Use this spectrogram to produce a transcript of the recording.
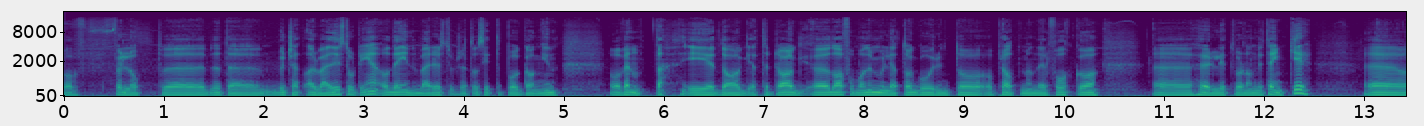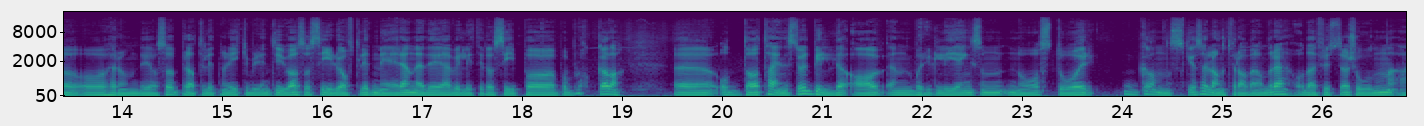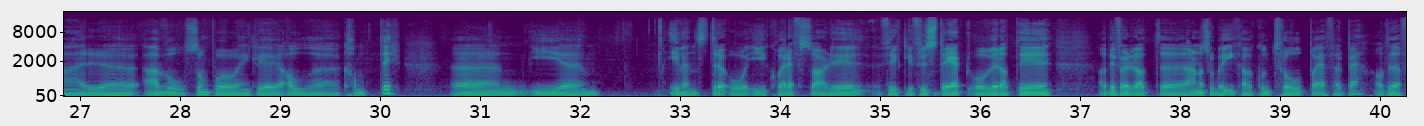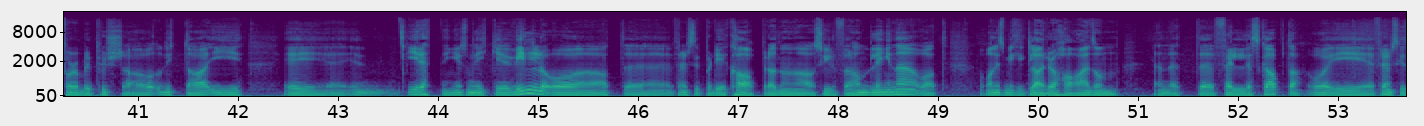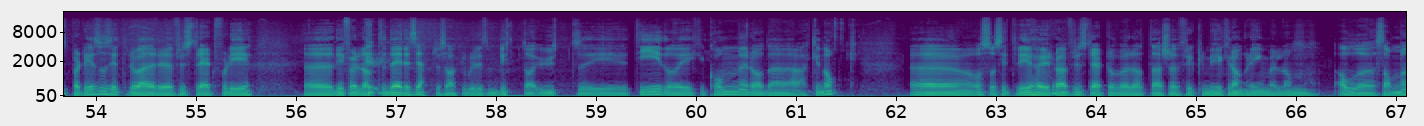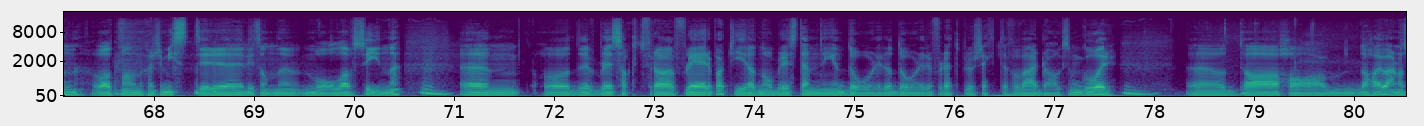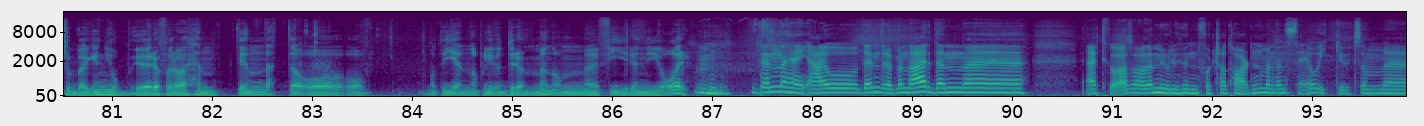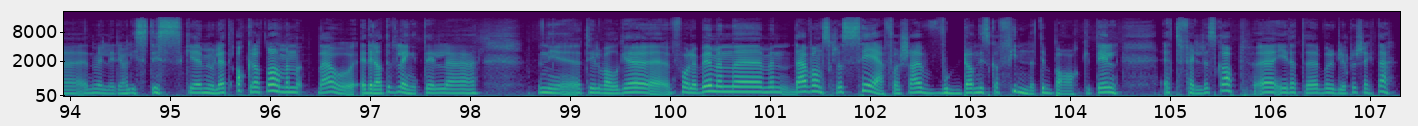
å følge opp dette budsjettarbeidet i Stortinget, og det innebærer stort sett å sitte på gangen og vente i dag etter dag. Uh, da får man jo mulighet til å gå rundt og, og prate med en del folk og uh, høre litt hvordan de tenker. Uh, og høre om de også prater litt når de ikke blir intervjua. Så sier de ofte litt mer enn det de er villige til å si på, på blokka. da. Uh, og da tegnes det jo et bilde av en borgerlig gjeng som nå står ganske så langt fra hverandre, og der frustrasjonen er, eh, er voldsom på egentlig alle kanter. Uh, I, eh, I Venstre og i KrF så er de fryktelig frustrert over at de, at de føler at eh, Erna Solberg ikke har kontroll på Frp, og at de derfor blir pusha og dytta i i, i, retninger som de ikke vil, og at uh, Fremskrittspartiet av denne asylforhandlingene, og at, at, man liksom ikke klarer å ha en sånn, en, et uh, fellesskap. Da. Og i Fremskrittspartiet så sitter de og er frustrert fordi de føler at deres hjertesaker blir liksom dytta ut i tid, og de ikke kommer, og det er ikke nok. Uh, og så sitter vi i Høyre og er frustrert over at det er så fryktelig mye krangling mellom alle sammen, og at man kanskje mister litt sånn mål av syne. Mm. Um, og det ble sagt fra flere partier at nå blir stemningen dårligere og dårligere for dette prosjektet for hver dag som går. Mm. Uh, da, har, da, har, jo Erna Solberg en jobb å gjøre for å hente inn dette og, og måtte gjenopplive drømmen om fire nye år. Mm. Den, jo, den, drømmen der, den uh, ikke, altså, Det er mulig hun fortsatt har den, men den ser jo ikke ut som uh, en veldig realistisk mulighet akkurat nå. Men det er jo relativt lenge til til valget foreløpig. Men, men, det er vanskelig å se for seg hvordan de skal finne tilbake til et fellesskap uh, i dette borgerlige prosjektet.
